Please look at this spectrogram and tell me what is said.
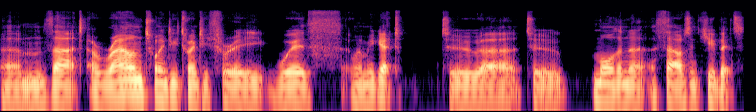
um, that around 2023, with when we get to uh, to more than a, a, thousand qubits,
